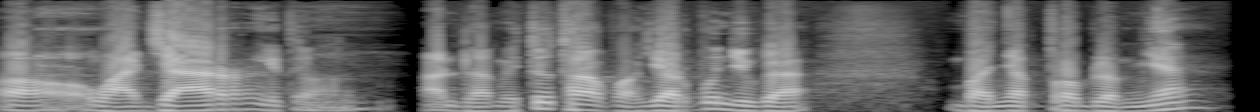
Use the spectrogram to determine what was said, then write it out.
uh, wajar gitu. Dalam itu taraf wajar pun juga banyak problemnya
